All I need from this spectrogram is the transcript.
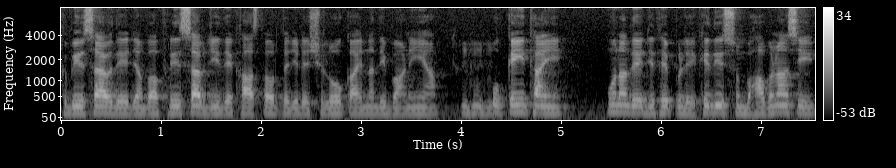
ਕਬੀਰ ਸਾਹਿਬ ਦੇ ਜਾਂ ਬਾਬਾ ਫਰੀਦ ਸਾਹਿਬ ਜੀ ਦੇ ਖਾਸ ਤੌਰ ਤੇ ਜਿਹੜੇ ਸ਼ਲੋਕ ਆ ਇਹਨਾਂ ਦੀ ਬਾਣੀ ਆ। ਉਹ ਕਈ ਥਾਂ ਉਹਨਾਂ ਦੇ ਜਿੱਥੇ ਭੁਲੇਖੇ ਦੀ ਸੰਭਾਵਨਾ ਸੀ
